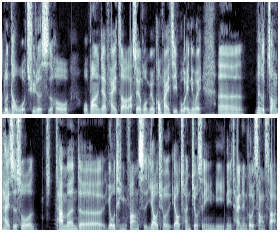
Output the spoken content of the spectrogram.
轮到我去的时候，我帮人家拍照啦，虽然我没有空拍机，不过 anyway，呃。那个状态是说，他们的游艇方是要求要穿救生衣，你你才能够上 sub，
